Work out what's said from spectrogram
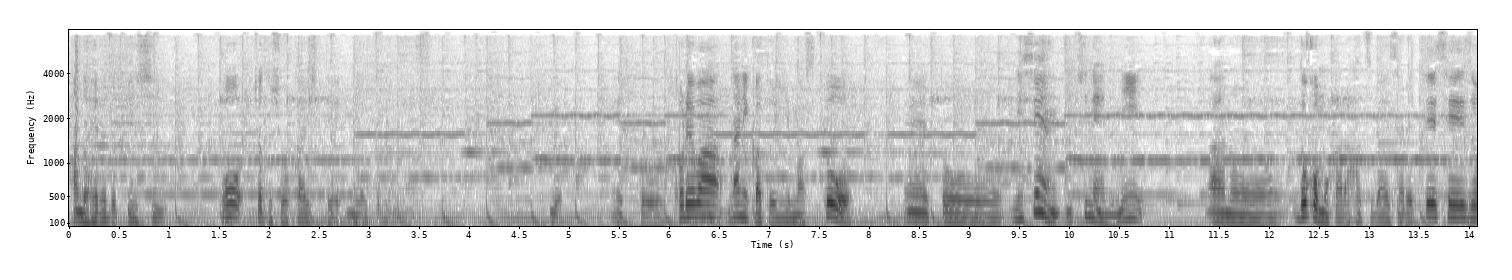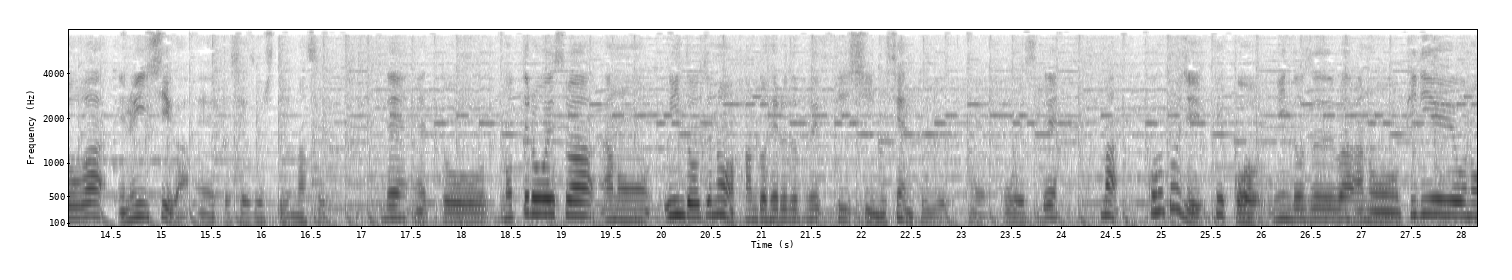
ハンドヘルド PC をちょっと紹介してみようと思います。よえっと、これは何かと言いますと、えっと、2001年に、あの、ドコモから発売されて、製造は NEC が、えっと、製造しています。で、えっと、乗ってる OS は、あの、Windows のハンドヘルド PC2000 という、え OS で、まあ、この当時結構 Windows は、あの、PDA 用の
